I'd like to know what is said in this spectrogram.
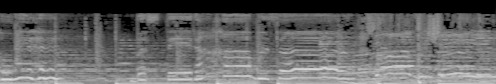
आँखों में है बस तेरा साजिशें ये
